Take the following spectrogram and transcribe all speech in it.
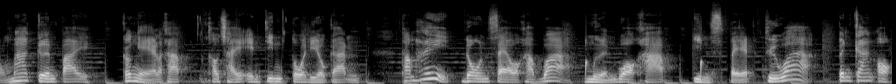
2 มากเกินไป ก็แง่ละครับ เขาใช้เอนจินตัวเดียวกันทำให้โดนแซวครับว่าเหมือน Warcraft in Space ถือว่าเป็นการออก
